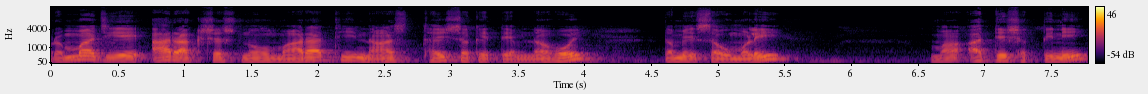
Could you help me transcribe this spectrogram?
બ્રહ્માજીએ, આ રાક્ષસનો મારાથી નાશ થઈ શકે તેમ ન હોય, તમે સૌ મળી માં આદ્યશક્તિની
